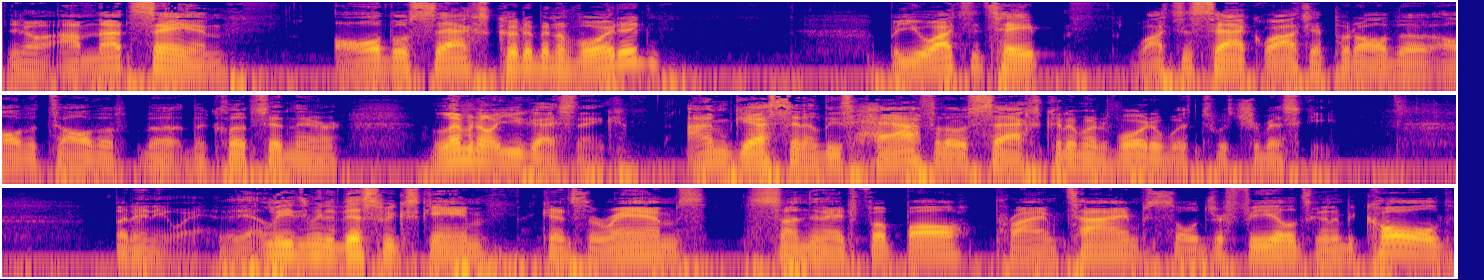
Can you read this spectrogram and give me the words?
You know, I'm not saying all those sacks could have been avoided, but you watch the tape, watch the sack watch. I put all the all the all the, the, the clips in there. Let me know what you guys think. I'm guessing at least half of those sacks could have been avoided with, with Trubisky. But anyway, that leads me to this week's game against the Rams. Sunday night football, prime time, Soldier Field. It's going to be cold.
